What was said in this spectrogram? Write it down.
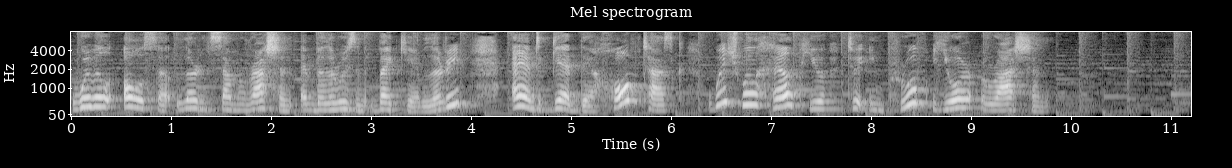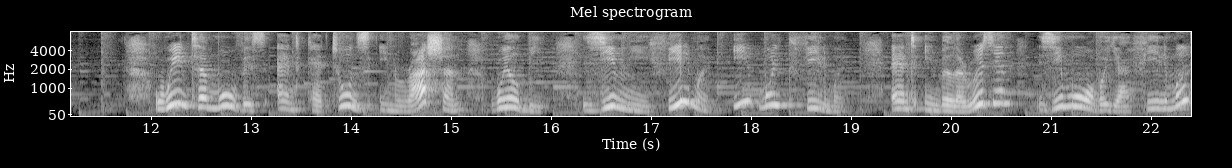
We will also learn some Russian and Belarusian vocabulary and get the home task which will help you to improve your Russian. Winter movies and cartoons in Russian will be зимние фильмы и мультфильмы and in Belarusian зимовые фильмы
